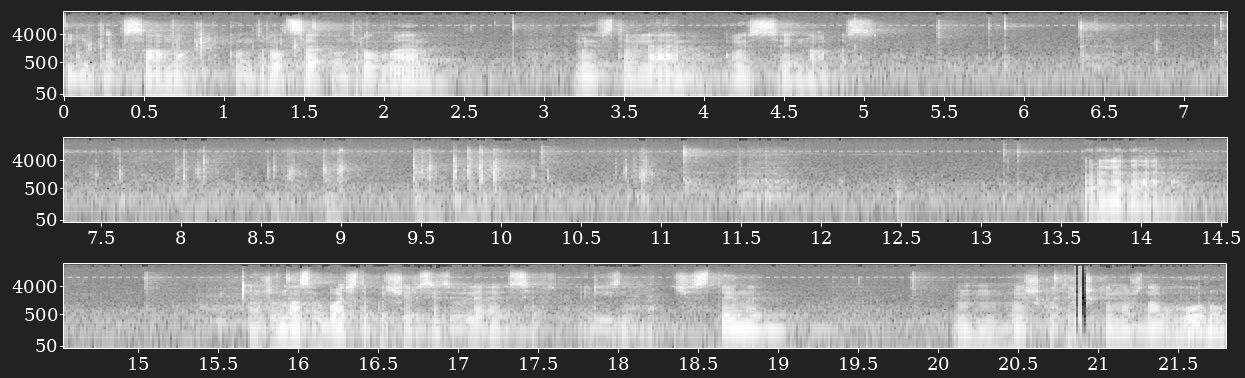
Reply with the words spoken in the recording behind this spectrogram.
І так само Ctrl-C, Ctrl-V ми вставляємо ось цей напис. Переглядаємо. Отже, в нас, ви бачите, по черзі з'являються різні частини. Мишку трішки можна вгору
